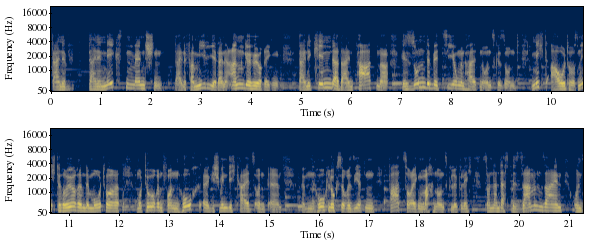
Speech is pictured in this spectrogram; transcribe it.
deine, deine nächsten Menschen, deine Familie, deine Angehörigen, deine Kinder, dein Partner. Gesunde Beziehungen halten uns gesund. Nicht Autos, nicht rührende Motor, Motoren von Hochgeschwindigkeits- und äh, ähm, hochluxurisierten Fahrzeugen machen uns glücklich, sondern das Besammensein und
